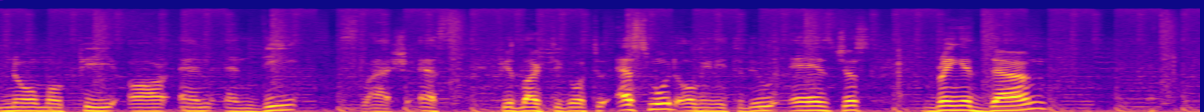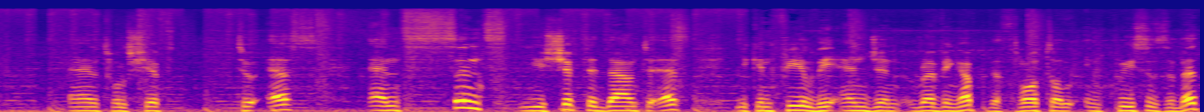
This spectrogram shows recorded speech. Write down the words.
normal P, R, N, and D slash S. If you'd like to go to S mode, all you need to do is just bring it down and it will shift to S. And since you shift it down to S, you can feel the engine revving up, the throttle increases a bit.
